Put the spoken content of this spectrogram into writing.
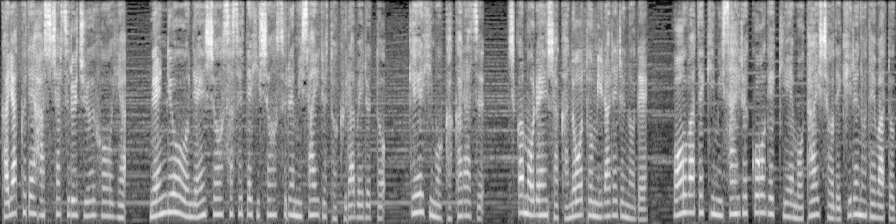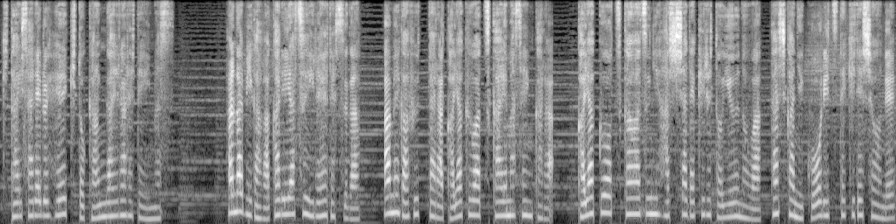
火薬で発射する銃砲や燃料を燃焼させて飛翔するミサイルと比べると経費もかからずしかも連射可能とみられるので、飽和的ミサイル攻撃へも対処できるのではと期待される兵器と考えられています。花火がわかりやすい例ですが、雨が降ったら火薬は使えませんから、火薬を使わずに発射できるというのは確かに効率的でしょうね。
